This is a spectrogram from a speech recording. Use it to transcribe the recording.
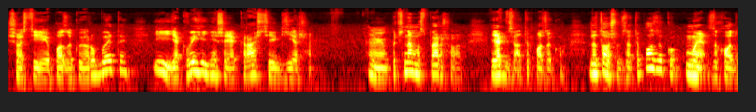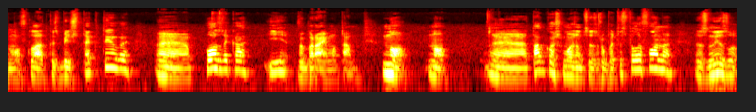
що з цією позикою робити, і як вигідніше, як краще, як гірше. Е, Почнемо з першого, як взяти позику. Для того, щоб взяти позику, ми заходимо в вкладку Збільшити активи, е, позика і вибираємо там. Но, но е, також можна це зробити з телефона. Знизу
